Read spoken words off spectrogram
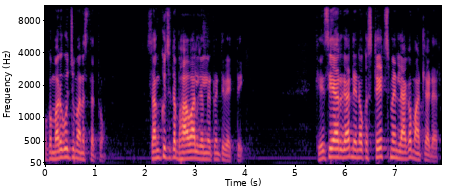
ఒక మరుగుజ్జు మనస్తత్వం సంకుచిత భావాలు కలిగినటువంటి వ్యక్తి. కేసీఆర్ గారు నేను ఒక స్టేట్స్మెన్ లాగా మాట్లాడారు.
